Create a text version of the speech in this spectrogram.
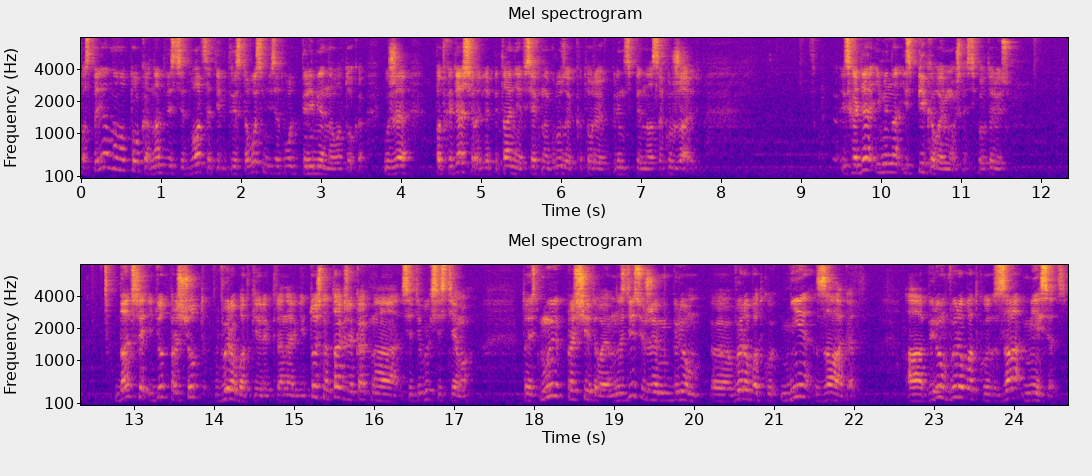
постоянного тока на 220 или 380 вольт переменного тока, уже подходящего для питания всех нагрузок, которые в принципе нас окружают. Исходя именно из пиковой мощности, повторюсь. Дальше идет просчет выработки электроэнергии, точно так же, как на сетевых системах. То есть мы просчитываем, но здесь уже мы берем э, выработку не за год, а берем выработку за месяц.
